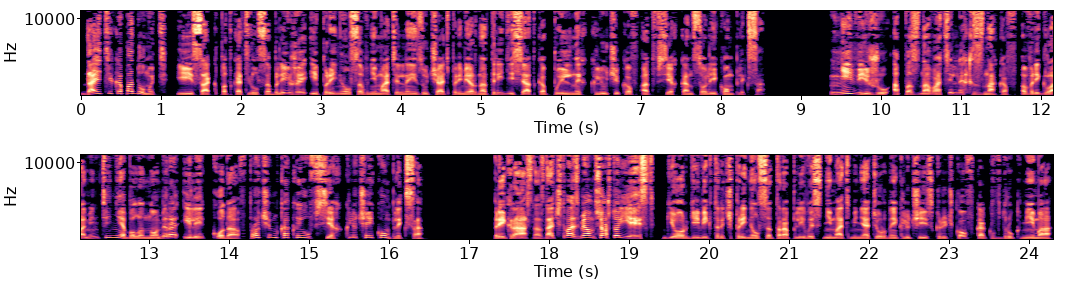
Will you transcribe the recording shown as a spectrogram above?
«Дайте-ка подумать». Исаак подкатился ближе и принялся внимательно изучать примерно три десятка пыльных ключиков от всех консолей комплекса. «Не вижу опознавательных знаков. В регламенте не было номера или кода, впрочем, как и у всех ключей комплекса». «Прекрасно, значит, возьмем все, что есть!» Георгий Викторович принялся торопливо снимать миниатюрные ключи из крючков, как вдруг мимо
